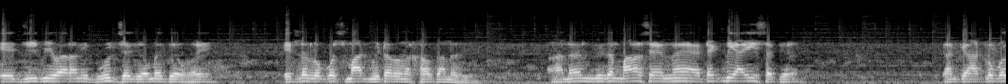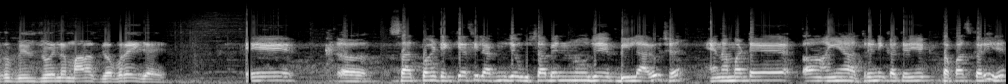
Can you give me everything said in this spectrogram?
એ જીબીવાળાની ભૂલ છે કે ગમે તે હોય, એટલે લોકો સ્માર્ટ મીટરો નખાવતા નથી. આને લીધે માણસ એને એટેક બી આવી શકે. કારણ કે આટલું બધું બિલ જોઈને માણસ ગભરાઈ જાય. એ સાત પોઈન્ટ એક્યાસી લાખનું જે ઉષાબેનનું જે બિલ આવ્યું છે, એના માટે અહીંયા અત્રેની કચેરીએ તપાસ કરી છે.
